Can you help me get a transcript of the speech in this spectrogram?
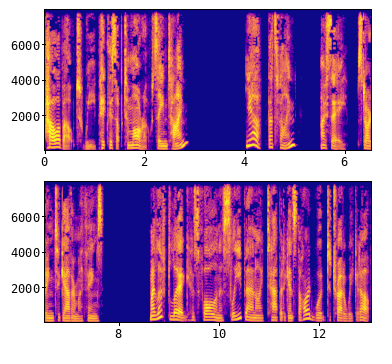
How about we pick this up tomorrow, same time? Yeah, that's fine, I say, starting to gather my things. My left leg has fallen asleep, and I tap it against the hardwood to try to wake it up.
